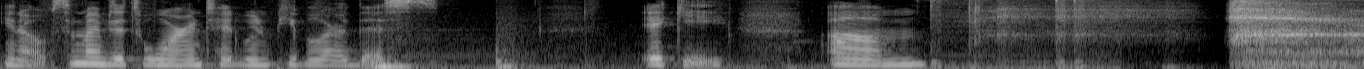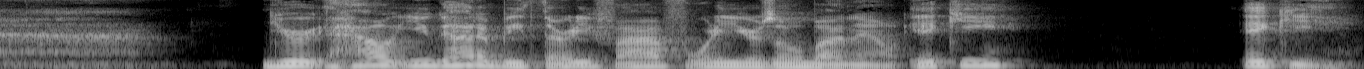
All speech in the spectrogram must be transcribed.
you know, sometimes it's warranted when people are this icky. Um, You're how you got to be 35, 40 years old by now. Icky, icky.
